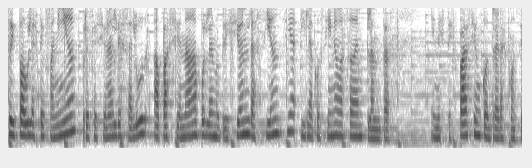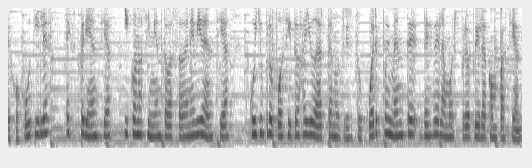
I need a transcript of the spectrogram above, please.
Soy Paula Estefanía, profesional de salud apasionada por la nutrición, la ciencia y la cocina basada en plantas. En este espacio encontrarás consejos útiles, experiencias y conocimiento basado en evidencia, cuyo propósito es ayudarte a nutrir tu cuerpo y mente desde el amor propio y la compasión.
